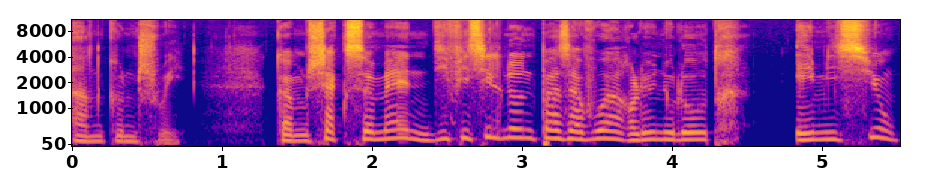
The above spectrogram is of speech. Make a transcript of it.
and Country. Comme chaque semaine, difficile de ne pas avoir l'une ou l'autre émission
